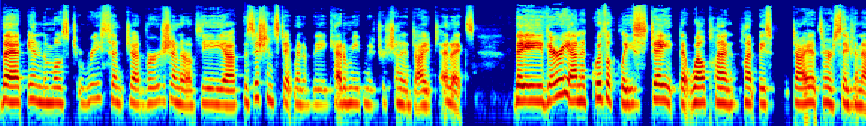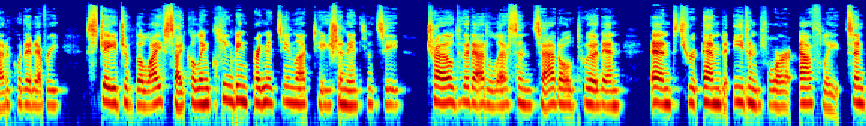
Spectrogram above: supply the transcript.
that in the most recent uh, version of the uh, position statement of the Academy of Nutrition and Dietetics, they very unequivocally state that well-planned plant-based diets are safe and adequate at every stage of the life cycle, including pregnancy and lactation, infancy, childhood, adolescence, adulthood, and and through and even for athletes. And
